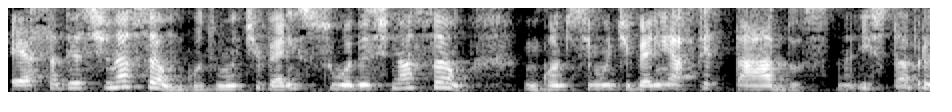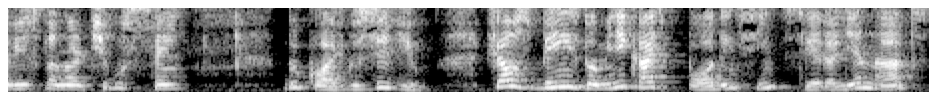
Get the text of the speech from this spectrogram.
essa destinação, enquanto mantiverem sua destinação, enquanto se mantiverem afetados. Né? Isso está previsto lá no artigo 100 do Código Civil. Já os bens dominicais podem sim ser alienados,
